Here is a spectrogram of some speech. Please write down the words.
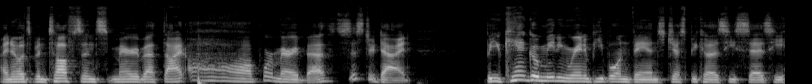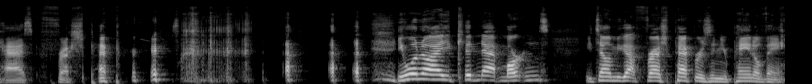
I know it's been tough since Mary Beth died. Oh, poor Mary Beth. Sister died. But you can't go meeting random people in vans just because he says he has fresh peppers. you want to know how you kidnap Martins? You tell him you got fresh peppers in your panel van.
